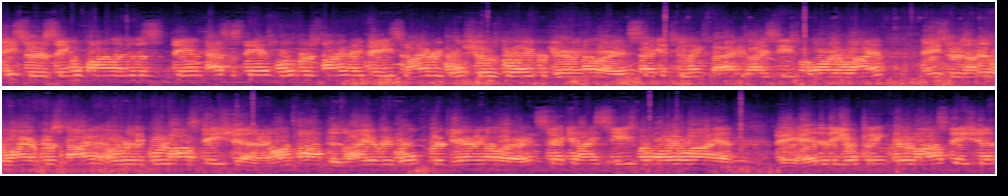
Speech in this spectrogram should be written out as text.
Pacers single file into the stand, past the stands for the first time they pace, and Ivory Bolt shows the way for Jerry Miller. In second, two lengths back is IC's Memorial Ryan. Pacers under the wire first time and over the quarter mile station. And on top is Ivory Bolt for Jeremy Miller. In second, I sees Memorial Ryan. They head to the opening quarter mile station.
